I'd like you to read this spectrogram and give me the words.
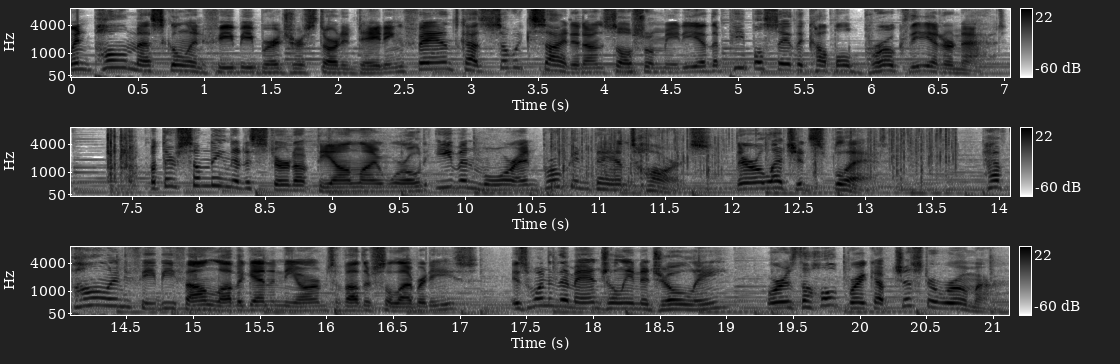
When Paul Mescal and Phoebe Bridgers started dating, fans got so excited on social media that people say the couple broke the internet. But there's something that has stirred up the online world even more and broken fans' hearts their alleged split. Have Paul and Phoebe found love again in the arms of other celebrities? Is one of them Angelina Jolie? Or is the whole breakup just a rumor?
